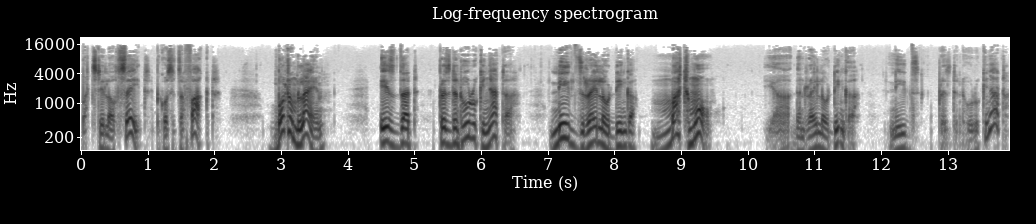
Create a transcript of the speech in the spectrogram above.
but still I'll say it because it's a fact. Bottom line is that President Uhuru Kenyatta needs Raila Odinga much more yeah, than Raila Odinga needs President Uhuru Kenyatta.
